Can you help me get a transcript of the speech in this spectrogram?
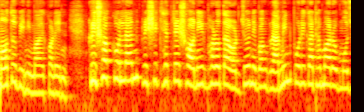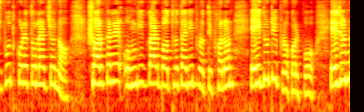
মত বিনিময় করেন। কৃষক কল্যাণ, কৃষিক্ষেত্রে স্বনির্ভরতা অর্জন এবং গ্রামীণ পরিকাঠামো আরও মজবুত করে তোলার জন্য সরকারের অঙ্গীকারবদ্ধতারই প্রতিফলন এই দুটি প্রকল্প। এজন্য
